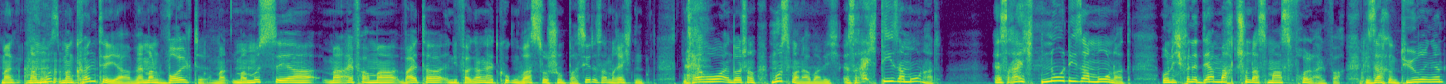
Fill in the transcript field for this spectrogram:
Man, man, muss, man könnte ja, wenn man wollte, man, man müsste ja mal einfach mal weiter in die Vergangenheit gucken, was so schon passiert ist an rechten Terror in Deutschland. Muss man aber nicht. Es reicht dieser Monat. Es reicht nur dieser Monat. Und ich finde, der macht schon das Maß voll einfach. Die Sache in Thüringen,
